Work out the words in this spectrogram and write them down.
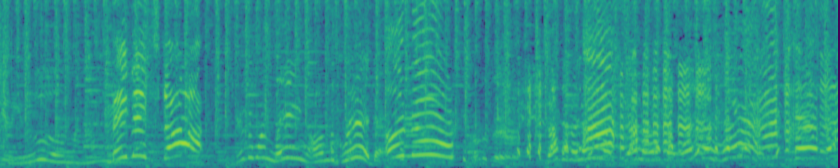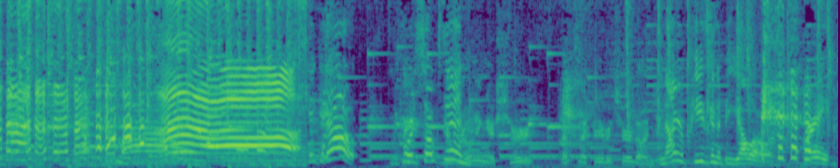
do you? Ooh, Mom. Maven, stop! You're the one laying on the grid. Oh no! Get out of there. Stop it, I know. Yellow, but what the heck? Come on. Okay, get out before it soaks You're in. ruining your shirt. That's my favorite shirt on you. Now your pee's gonna be yellow. Great.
